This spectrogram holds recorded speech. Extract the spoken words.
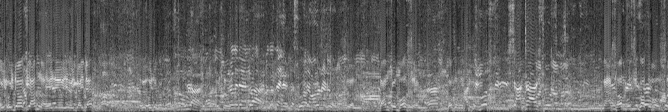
ওই ওইটাও কি আপনার? ওই যে, ওই ওই গাড়িটা? ওই, ওইটা কত? দাম কেউ বলছে। কত বলছে? না সর্বোচ্চ কত বলছে?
